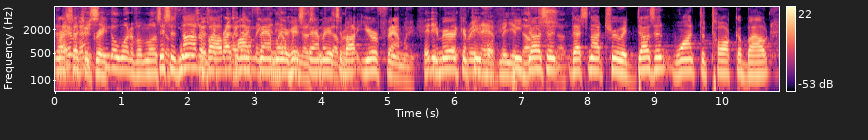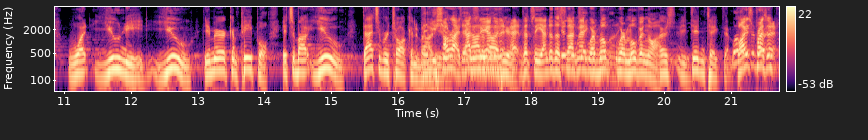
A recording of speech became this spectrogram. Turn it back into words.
President. such Every a great. single one of them lost This a is not about by my family or his family. It's government. about your family, They the American collect three and a people. He doesn't. That's not true. It doesn't want to talk about what you need. You, the American people. It's about you. That's what we're talking about. you here. All right, that's the, end about of the, here. uh, that's the end of the Shouldn't segment. We're, taken the mov- we're moving on. There's- He didn't take them. Well, Vice it's a very- President,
